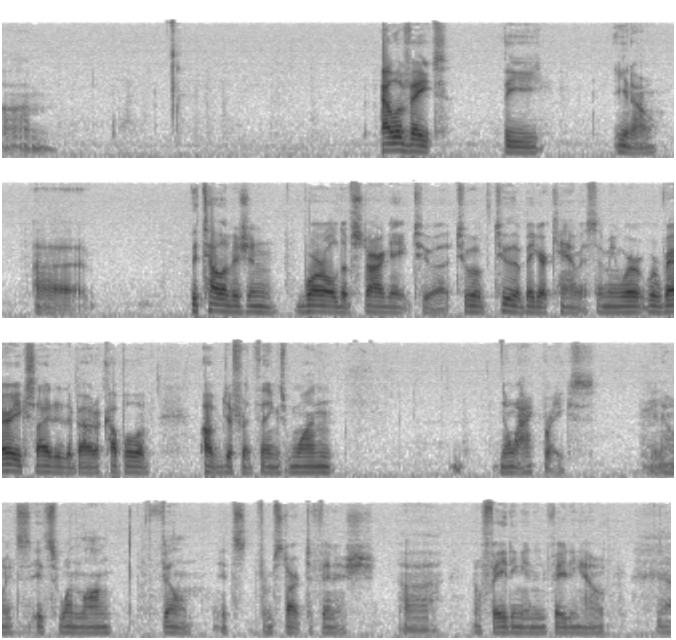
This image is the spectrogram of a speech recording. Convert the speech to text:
um, elevate the you know uh, the television world of Stargate to a to a to a bigger canvas. I mean, we're we're very excited about a couple of of different things. One, no act breaks. You know, it's it's one long film. It's from start to finish. Uh, no fading in and fading out. Yeah.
